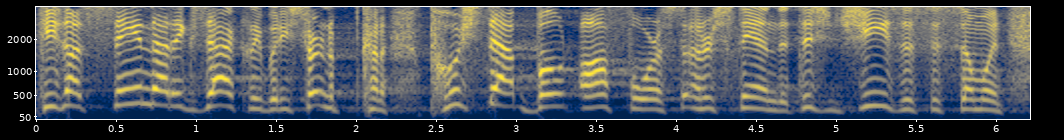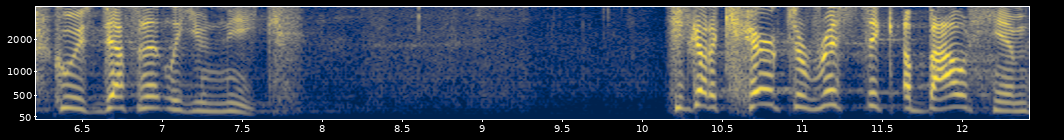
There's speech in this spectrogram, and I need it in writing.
he's not saying that exactly, but he's starting to kind of push that boat off for us to understand that this Jesus is someone who is definitely unique. He's got a characteristic about him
